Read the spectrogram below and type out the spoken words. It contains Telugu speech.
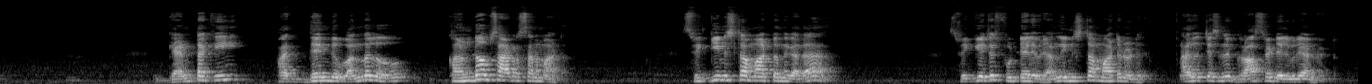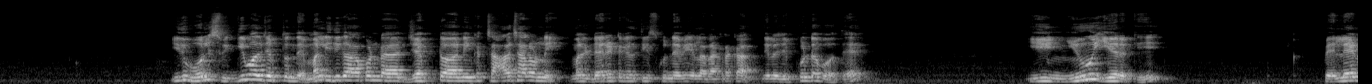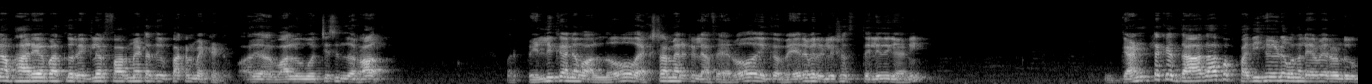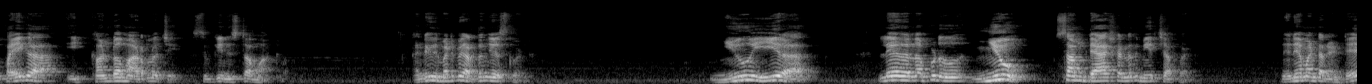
గంటకి పద్దెనిమిది వందలు కండోమ్స్ ఆర్డర్స్ అనమాట స్విగ్గీ ఇన్స్టా మార్ట్ ఉంది కదా. స్విగ్గీ వచ్చేసి ఫుడ్ డెలివరీ. అందులో ఇన్స్టా మార్ట్ అని ఉంటుంది. అది వచ్చేసి గ్రాసరీ డెలివరీ అన్నట్టు. ఇది ఓన్లీ స్విగ్గీ వాళ్ళు చెప్తుంది. మళ్ళీ ఇది కాకుండా జెప్టో అని ఇంకా చాలా చాలా ఉన్నాయి. మళ్ళీ డైరెక్ట్గా వెళ్ళి తీసుకునేవి ఇలా రకరకాలు. ఇలా చెప్పుకుంటూ పోతే ఈ న్యూ ఇయర్కి పెళ్ళైన భార్యాభర్తలు రెగ్యులర్ ఫార్మాట్ అది పక్కన పెట్టండి. అది వాళ్ళు వచ్చేసి ఇందులో రారు మరి పెళ్ళికి అనే వాళ్ళు ఎక్స్ట్రా మ్యారిటల్ అఫైరో ఇంకా వేరే వేరే రిలేషన్స్ తెలియదు కానీ గంటకి దాదాపు పదిహేడు వందల ఇరవై రెండుకు పైగా ఈ కండోమ్ ఆర్డర్లు వచ్చాయి. స్విగ్గీ ఇన్స్టా మార్ట్లో అంటే ఇది మట్టి మీరు అర్థం చేసుకోండి. న్యూ ఇయర్ లేదన్నప్పుడు న్యూ సమ్ డాష్ అన్నది మీరు చెప్పండి. నేనేమంటానంటే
